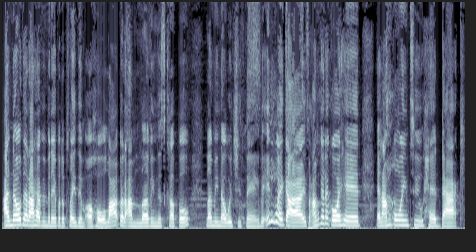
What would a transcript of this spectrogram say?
I know that I haven't been able to play them a whole lot, but I'm loving this couple. Let me know what you think. But anyway, guys, I'm going to go ahead and I'm going to head back.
